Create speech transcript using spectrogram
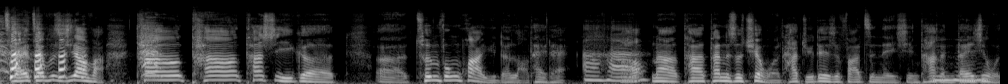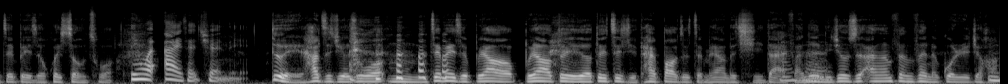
才才不是激将法。他他他是一个呃春风化雨的老太太。啊哈，好，那她她那时候劝我，她绝对是发自内心，她很担心我这辈子会受挫。因为爱才劝你。对他只觉得说，嗯，这辈子不要不要对对自己太抱着怎么样的期待，反正你就是安安分分的过日就好。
